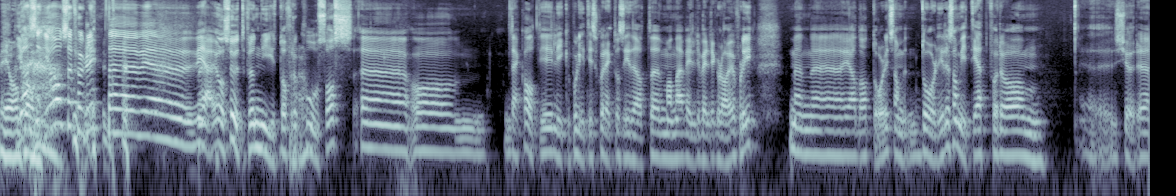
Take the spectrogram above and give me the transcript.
i Ja, ja selvfølgelig. Det, vi, vi er jo også ute for å nyte og for å kose oss. eh, og det er ikke alltid like politisk korrekt å si det at eh, man er veldig veldig glad i å fly, men eh, jeg hadde hatt dårlig, dårligere samvittighet for å eh, kjøre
